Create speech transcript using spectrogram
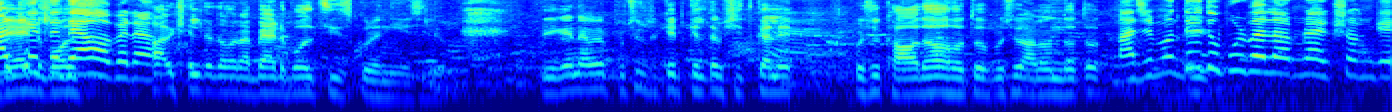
আর খেলতে দেওয়া হবে না। আর খেলতে দেওয়া ব্যাট বল সিজ করে নিয়েছিল। এখানে আমরা প্রচুর ক্রিকেট খেলতাম শীতকালে প্রচুর খাওয়া দাওয়া হতো প্রচুর আনন্দ হতো। মাঝে মধ্যেই দুপুরবেলা আমরা একসঙ্গে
